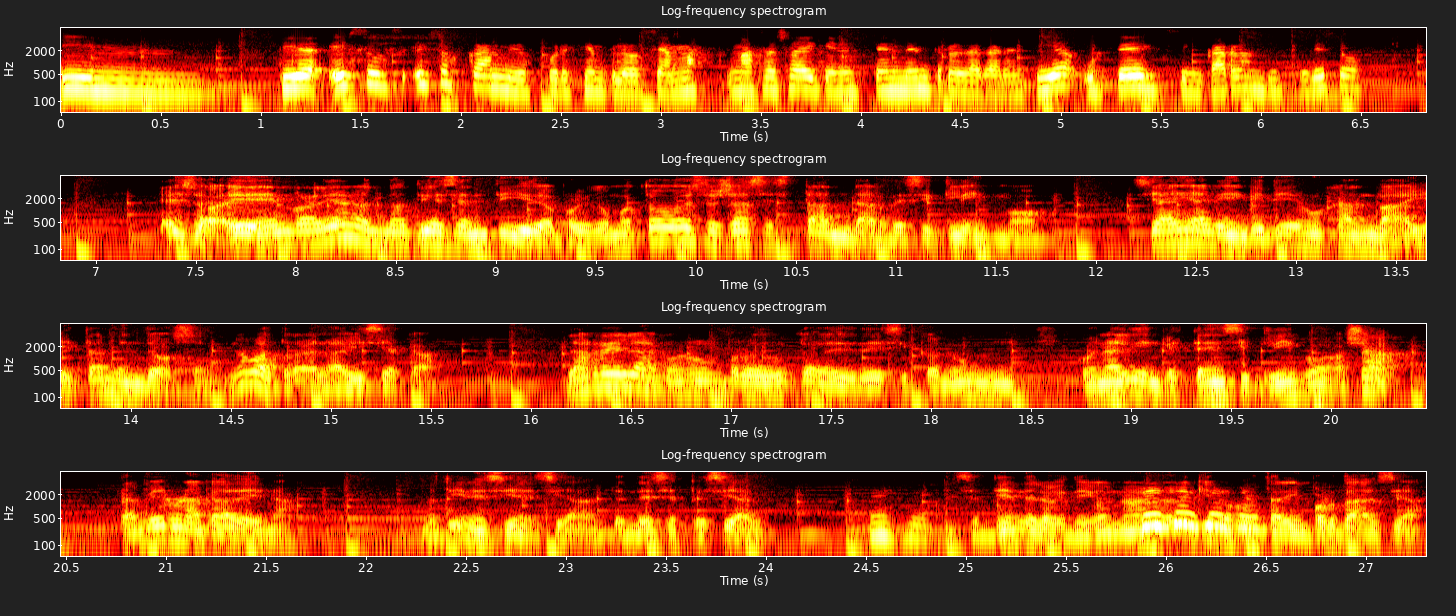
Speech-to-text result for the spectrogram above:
Y mm, tía, esos, esos cambios, por ejemplo, o sea, más, más allá de que no estén dentro de la garantía, ¿ustedes se encargan de hacer eso? Eso eh, en realidad no, no tiene sentido, porque como todo eso ya es estándar de ciclismo, si hay alguien que tiene un handbike y está en Mendoza, no va a traer la bici acá. La arregla con un producto de, de- con un con alguien que esté en ciclismo allá. Cambiar una cadena. No tiene ciencia, ¿entendés? Especial. ¿Se entiende lo que te digo? No, Sí, no sí, le quiero sí, sí. restar importancia.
